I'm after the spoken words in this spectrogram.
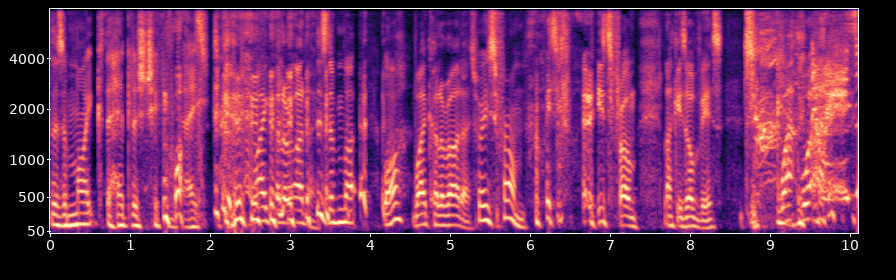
There's a Mike the Headless Chicken Day. Why Colorado? There's a Mi- what? Why Colorado? That's where he's from. he's, he's from, like it's obvious. What, what, it is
